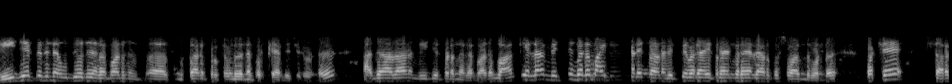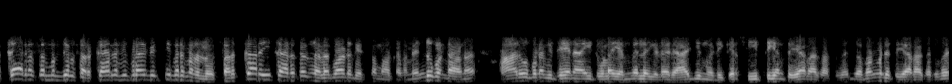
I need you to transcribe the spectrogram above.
ബി ജെ പി ഇതിന്റെ ഔദ്യോഗിക നിലപാട് സംസ്ഥാന പ്രസിഡന്റ് തന്നെ പ്രഖ്യാപിച്ചിട്ടുണ്ട്. അത് അതാണ് ബി ജെ പിയുടെ നിലപാട്. ബാക്കിയെല്ലാം വ്യക്തിപരമായിട്ടുള്ള കാര്യങ്ങളാണ്. വ്യക്തിപര അഭിപ്രായം പറയാൻ എല്ലാവർക്കും സ്വാതന്ത്ര്യമുണ്ട്. പക്ഷേ സർക്കാരിനെ സംബന്ധിച്ച് സർക്കാരിന്റെ അഭിപ്രായം വ്യക്തിപരമല്ലല്ലോ സർക്കാർ ഈ കാര്യത്തിൽ നിലപാട് വ്യക്തമാക്കണം. എന്തുകൊണ്ടാണ് ആരോപണ വിധേയനായിട്ടുള്ള എം എൽ എയുടെ രാജ്യം മേടിക്കാൻ സി പി എം തയ്യാറാക്കാത്തത് ഗവൺമെന്റ് തയ്യാറാക്കാത്തത്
